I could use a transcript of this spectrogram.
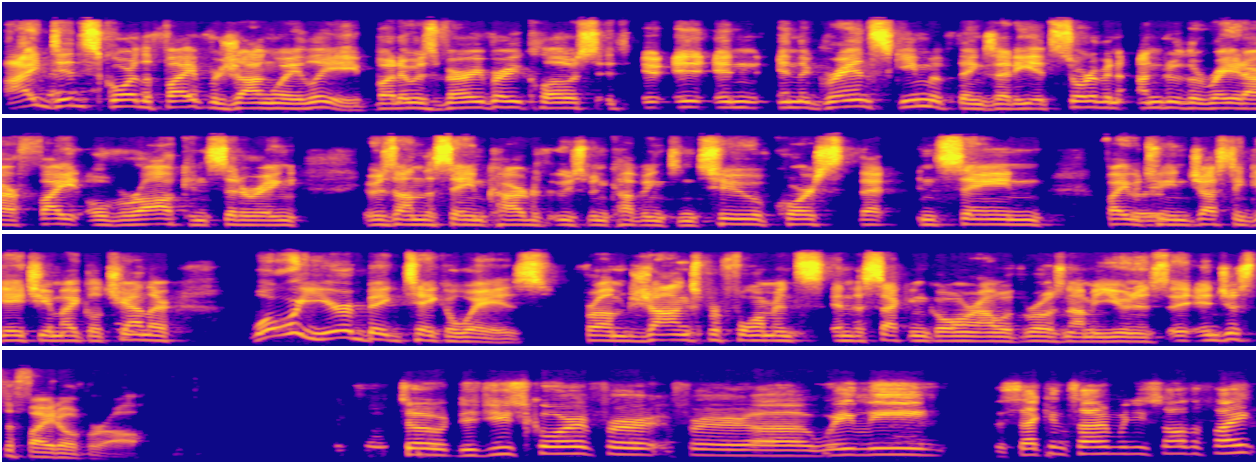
I did score the fight for Zhang Weili, but it was very, very close. It, it, in in the grand scheme of things, Eddie, it's sort of an under the radar fight overall, considering it was on the same card with Usman Covington too. Of course, that insane fight between Justin Gaethje and Michael Chandler. What were your big takeaways from Zhang's performance in the second go around with Rose Namajunas and just the fight overall? So, did you score it for for uh, Weili the second time when you saw the fight?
